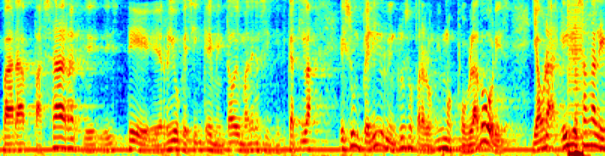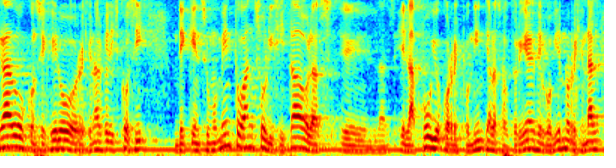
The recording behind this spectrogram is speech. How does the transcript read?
para pasar este río que se ha incrementado de manera significativa es un peligro incluso para los mismos pobladores. Y ahora ellos han alegado, consejero regional Félix Cosi, de que en su momento han solicitado eh, el apoyo correspondiente a las autoridades del gobierno regional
